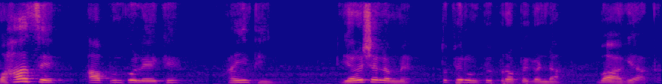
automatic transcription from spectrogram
وہاں سے آپ ان کو لے کے آئی تھیں یروشلم میں، تو پھر ان پہ پروپیگنڈا۔ وہ آ گیا تھا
